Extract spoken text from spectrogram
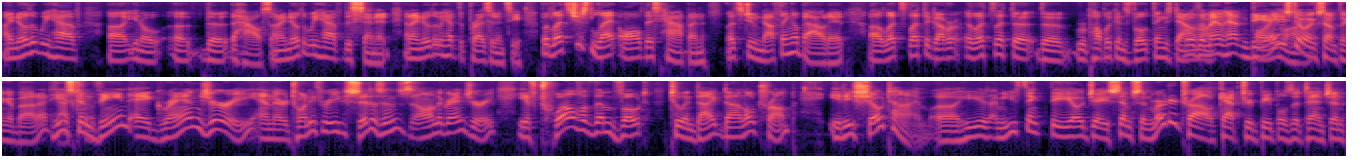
I know that we have, uh, you know, uh, the the House, and I know that we have the Senate, and I know that we have the presidency, but let's just let all this happen. Let's do nothing about it. Uh, let's let the government, let's let the the Republicans vote things down. Well, the Manhattan DA is doing something about it. He's convened a grand jury, and there are 23 citizens on the grand jury. If 12 of them vote to indict Donald Trump, it is showtime. Uh, he is, I mean, you think the O.J. Simpson murder trial captured people's attention.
